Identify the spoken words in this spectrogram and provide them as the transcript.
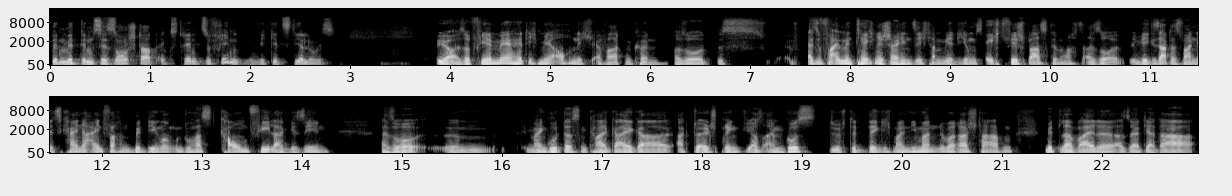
bin mit dem Saisonstart extrem zufrieden. Wie geht's dir, Luis? Ja, also viel mehr hätte ich mir auch nicht erwarten können. Also das, also vor allem in technischer Hinsicht haben mir die Jungs echt viel Spaß gemacht. Also wie gesagt, es waren jetzt keine einfachen Bedingungen und du hast kaum Fehler gesehen. Also ähm, ich meine, gut, dass ein Karl Geiger aktuell springt wie aus einem Guss, dürfte, denke ich mal, niemanden überrascht haben mittlerweile. Also er hat ja da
